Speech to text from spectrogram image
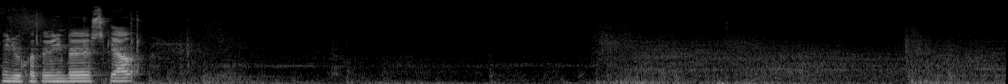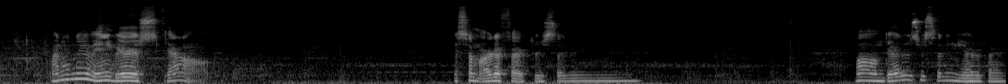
Need to equip anti-barrier scout. Some artifact resetting. Mom, um, Dad is resetting the artifact.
